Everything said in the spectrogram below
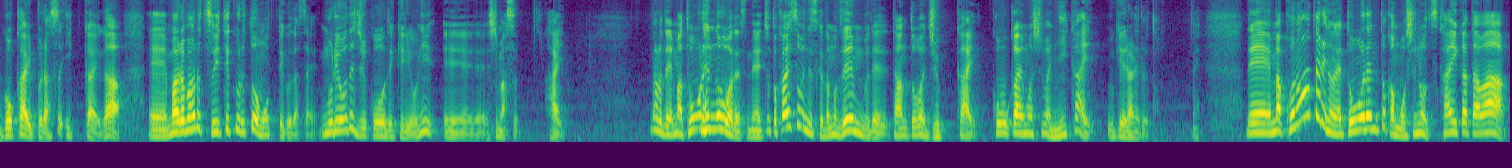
5回プラス1回が、えー、丸々ついてくると思ってください。無料で受講できるように、えー、します。はい。なので、まあ、当連の方はですねちょっと回数多いんですけども全部で担当は10回公開模試は2回受けられると。で、まあ、この辺りのね当連とか模試の使い方は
